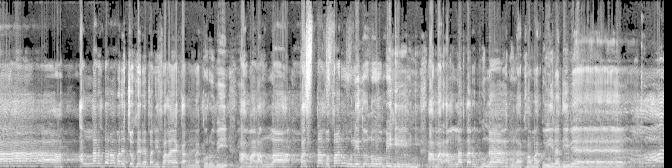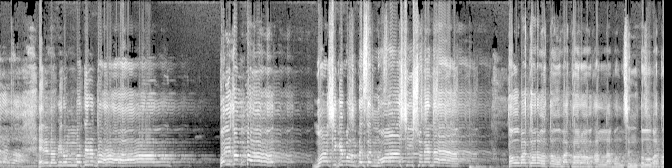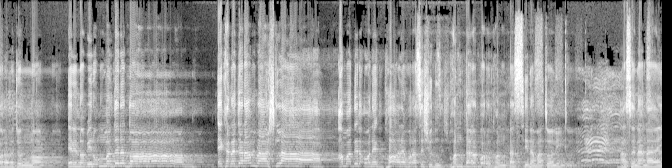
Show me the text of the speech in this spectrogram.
আল্লাহর দরবারে চোখের পানি ফালায়া কান্না করবি আমার আল্লাহ যুনুবিহিম আমার আল্লাহ তার গুনা গুনাহগুলা ক্ষমা কইরা দিবে সুবহানাল্লাহ। এর নবীর উম্মতের দল ওয়াসিকে বলতেছেন, ওয়াসি, শুনে না তওবা করো তওবা করো। আল্লাহ বলছেন, তওবা করার জন্য এর নবীর উম্মতের দল। এখানে যারা আমরা আসলাম, আমাদের অনেক ঘর এমন আছে শুধু ঘণ্টার পর ঘণ্টা সিনেমা চলে। আছে না নাই?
